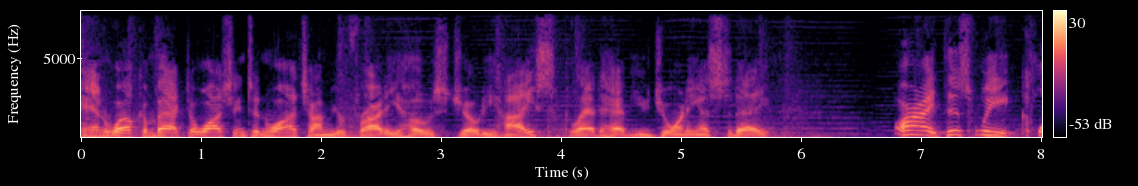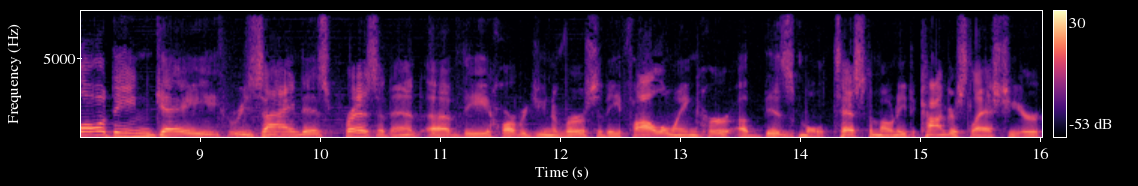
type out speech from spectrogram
And welcome back to Washington Watch. I'm your Friday host, Jody Hice. Glad to have you joining us today. All right, this week, Claudine Gay resigned as president of the Harvard University following her abysmal testimony to Congress last year,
